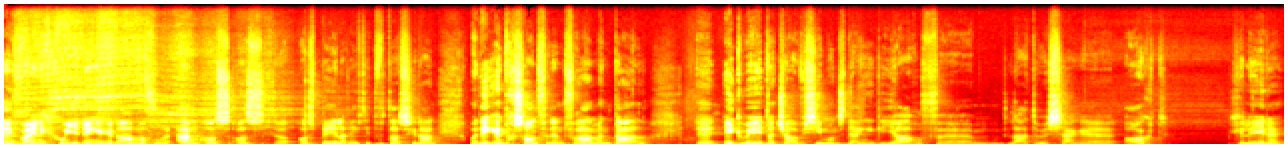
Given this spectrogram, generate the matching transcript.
heeft weinig goede dingen gedaan, maar voor hem als, als, eh, als speler heeft hij het fantastisch gedaan. Wat ik interessant vind in het verhaal mentaal. Eh, ik weet dat Xavi Simons, denk ik, een jaar of ehm, laten we zeggen acht geleden,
